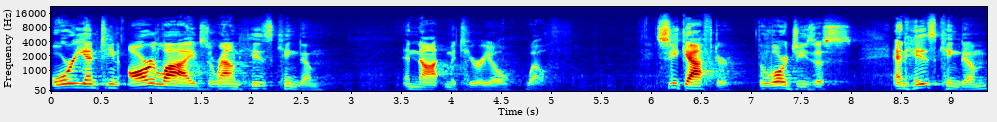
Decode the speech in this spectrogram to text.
orienting our lives around His kingdom and not material wealth. Seek after the Lord Jesus and His kingdom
